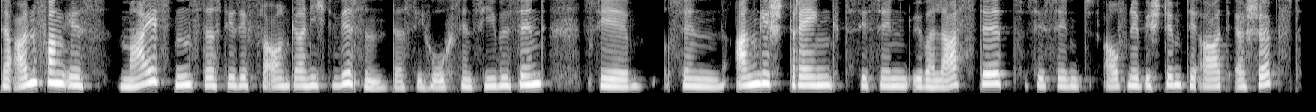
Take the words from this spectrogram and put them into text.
Der Anfang ist meistens, dass diese Frauen gar nicht wissen, dass sie hochsensibel sind. Sie sind angestrengt, sie sind überlastet, sie sind auf eine bestimmte Art erschöpft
